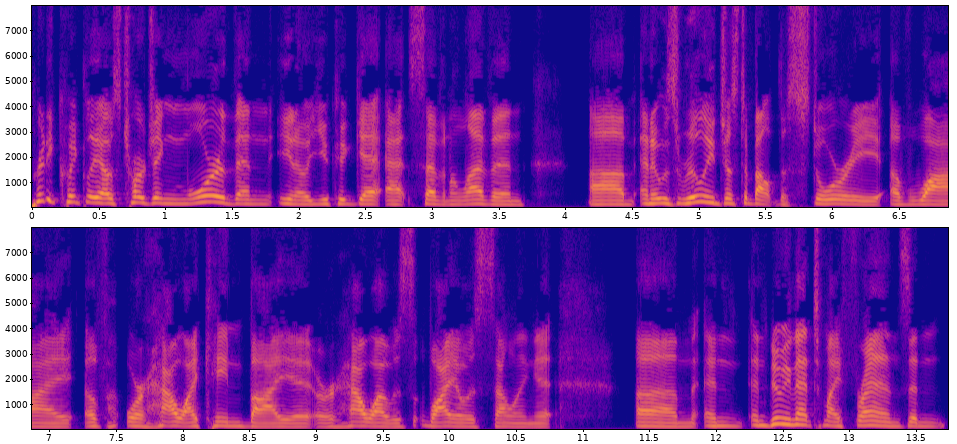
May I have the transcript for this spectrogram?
pretty quickly I was charging more than, you know, you could get at 7-Eleven. Um, and it was really just about the story of why of or how I came by it or how I was why I was selling it. Um, and and doing that to my friends and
